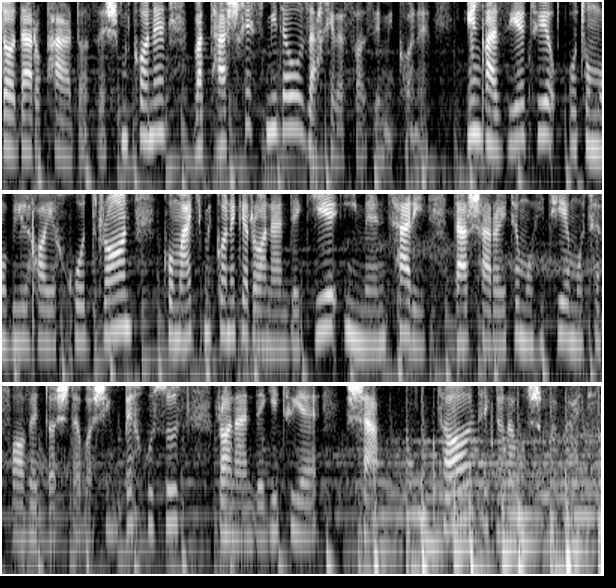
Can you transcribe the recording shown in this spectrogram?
داده رو پردازش می‌کنه و تشخیص میده و ذخیره سازی می‌کنه. این قضیه توی اتومبیل های خودران کمک می‌کنه که رانندگی ایمنتری در شرایط محیطی متفاوت داشته باشیم به خصوص رانندگی توی شب. تا تکنونما بعدی.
